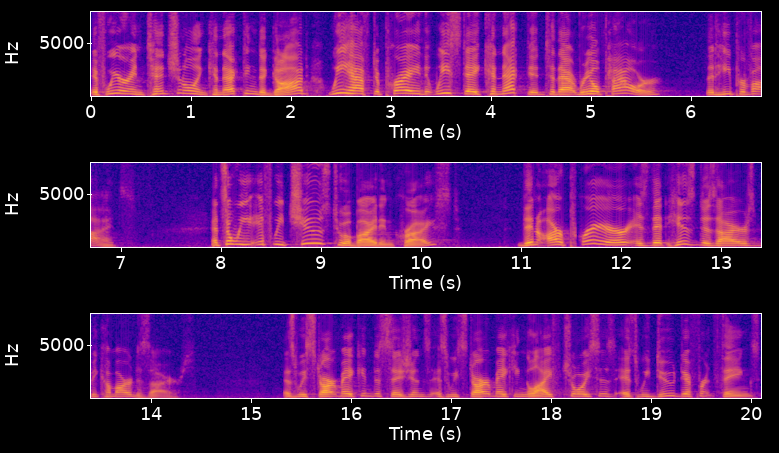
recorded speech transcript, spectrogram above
If we are intentional in connecting to God, we have to pray that we stay connected to that real power that He provides. And so, we, if we choose to abide in Christ, then our prayer is that His desires become our desires as we start making decisions, as we start making life choices, as we do different things,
